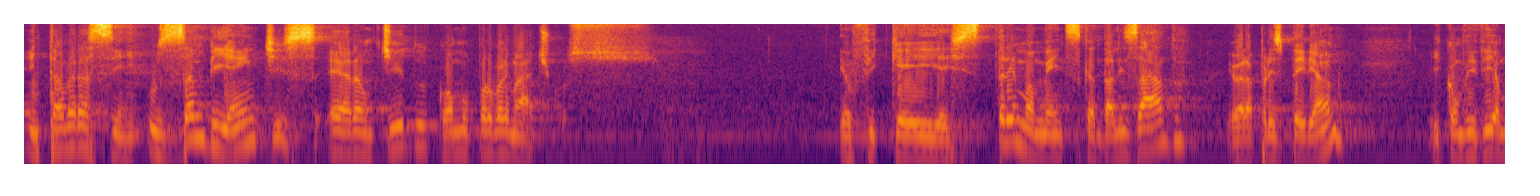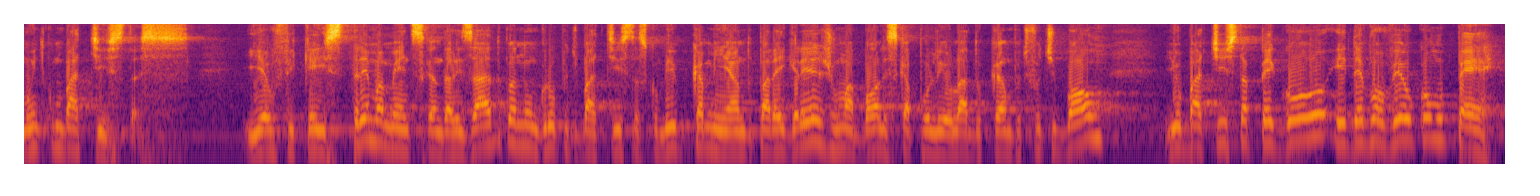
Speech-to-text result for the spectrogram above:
Então era assim: os ambientes eram tidos como problemáticos. Eu fiquei extremamente escandalizado. Eu era presbiteriano e convivia muito com batistas. E eu fiquei extremamente escandalizado quando um grupo de batistas comigo caminhando para a igreja, uma bola escapuliu lá do campo de futebol e o batista pegou e devolveu com o pé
